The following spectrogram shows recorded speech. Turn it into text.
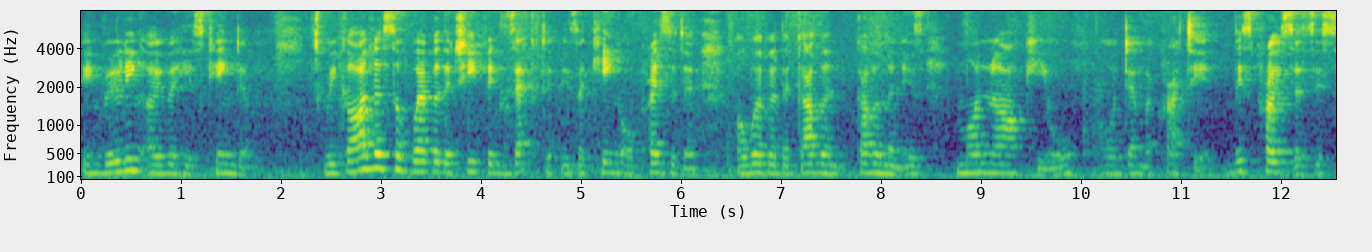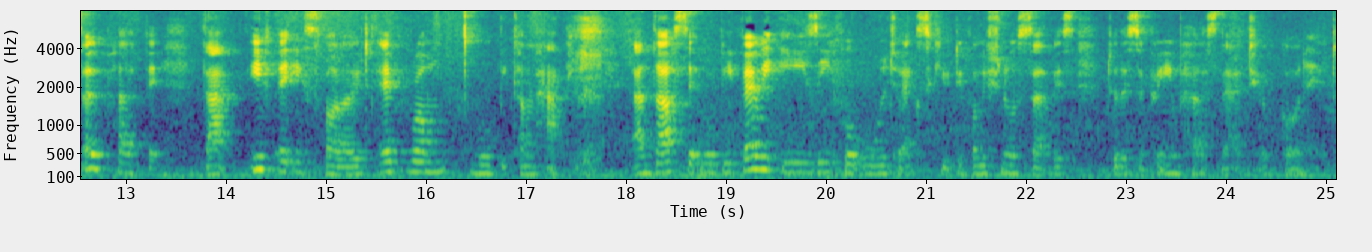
in ruling over his kingdom. Regardless of whether the chief executive is a king or president, or whether the govern, government is monarchical or democratic, this process is so perfect that if it is followed, everyone will become happy and thus it will be very easy for all to execute devotional service to the Supreme Personality of Godhead.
